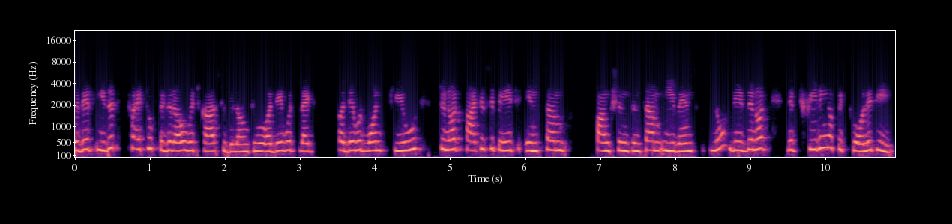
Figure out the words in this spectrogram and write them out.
So they either try to figure out which caste you belong to, or they would like, or they would want you to not participate in some functions, in some events. No, they, they're not, that feeling of equality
